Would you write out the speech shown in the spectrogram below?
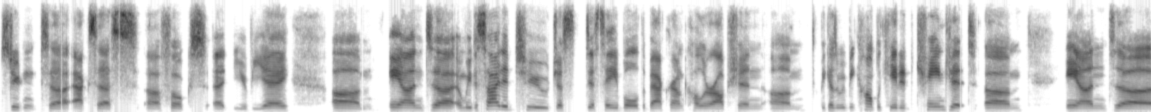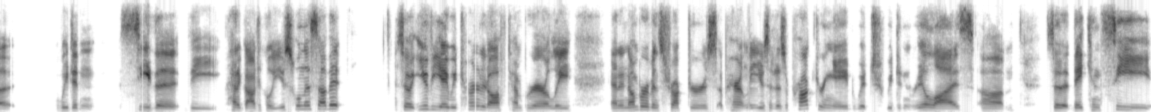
student uh, access uh, folks at UVA. Um, and uh, and we decided to just disable the background color option um, because it would be complicated to change it, um, and uh, we didn't see the the pedagogical usefulness of it. So at UVA, we turned it off temporarily, and a number of instructors apparently use it as a proctoring aid, which we didn't realize, um, so that they can see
